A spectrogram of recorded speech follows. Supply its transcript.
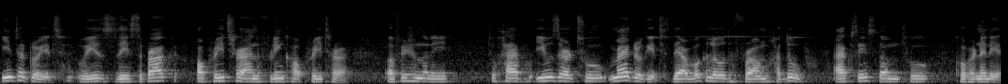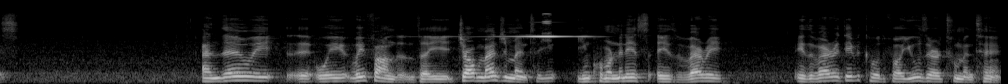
integrate with the Spark operator and Flink operator efficiently to help user to migrate their workload from Hadoop ecosystem to Kubernetes. And then we, uh, we, we found the job management in, in Kubernetes is very, is very difficult for user to maintain.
